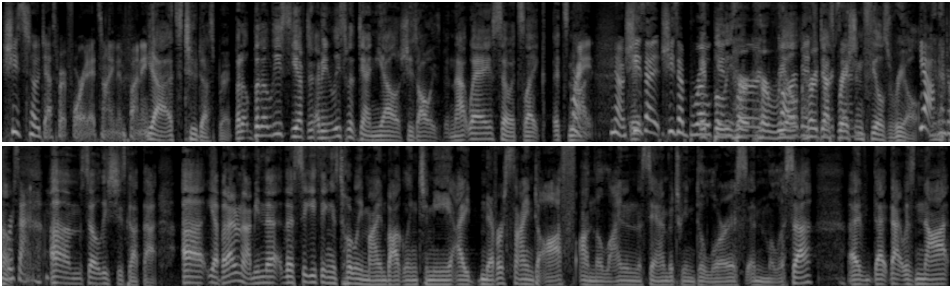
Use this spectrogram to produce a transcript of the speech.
She's so desperate for it. It's not even funny. yeah, it's too desperate. But but at least you have to. I mean, at least with Danielle, she's always been that way. So it's like it's not Right. No, she's it- a she's a broken her her real her desperation person. feels real. Yeah, you know? 100%. Um, so at least she's got that. Uh, yeah, but I don't know. I mean, the the Thing is totally mind boggling to me. I never signed off on the line in the sand between Dolores and Melissa. I that that was not.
